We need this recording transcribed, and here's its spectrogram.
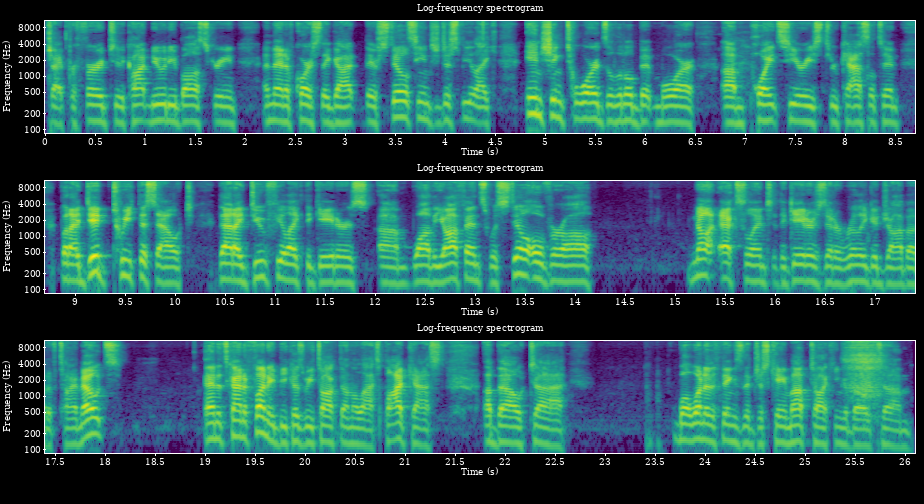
which I preferred to the continuity ball screen. And then, of course, they got, there still seems to just be like inching towards a little bit more um, point series through Castleton. But I did tweet this out that I do feel like the Gators, um, while the offense was still overall not excellent. The Gators did a really good job out of timeouts. And it's kind of funny because we talked on the last podcast about uh, well, one of the things that just came up talking about um,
